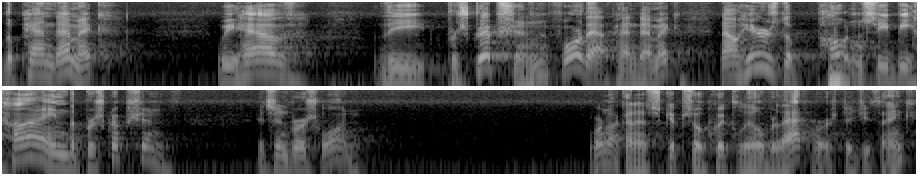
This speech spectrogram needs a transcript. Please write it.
the pandemic, we have the prescription for that pandemic. Now, here's the potency behind the prescription it's in verse 1. We're not going to skip so quickly over that verse, did you think?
